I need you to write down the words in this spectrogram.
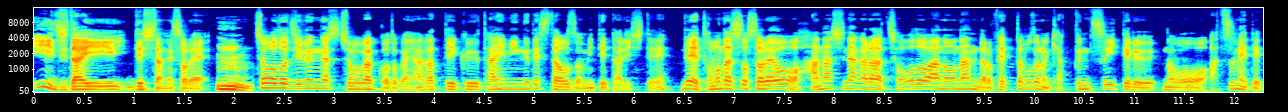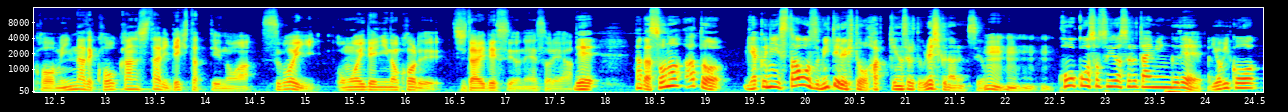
いい時代でしたね、それ。うん。ちょうど自分が小学校とかに上がっていくタイミングでスターウォーズを見てたりして、で、友達とそれを話しながら、ちょうどあの、なんだろう、ペットボトルのキャップについてるのを集めて、こう、みんなで交換したりできたっていうのは、すごい思い出に残る時代ですよね、そりゃ。で、なんかその後、逆にスターウォーズ見てる人を発見すると嬉しくなるんですよ。うん、うん、うん高校卒業するタイミングで、予備校、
